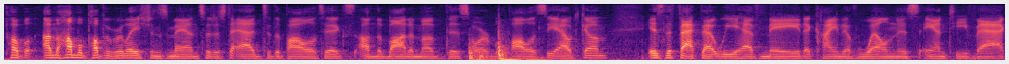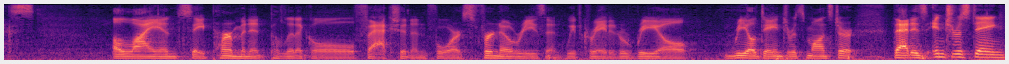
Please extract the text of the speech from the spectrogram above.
public. I'm a humble public relations man, so just to add to the politics on the bottom of this horrible policy outcome is the fact that we have made a kind of wellness anti-vax alliance a permanent political faction and force for no reason. We've created a real, real dangerous monster that is interesting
